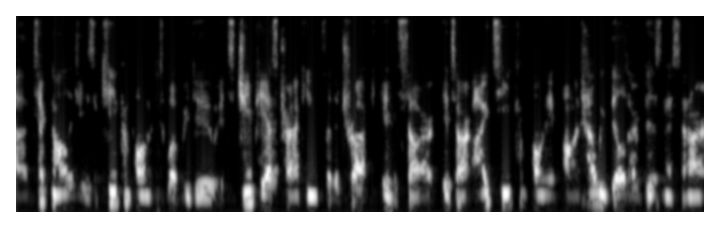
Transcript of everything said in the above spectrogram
uh, technology is a key component to what we do. It's GPS tracking for the truck. It's our it's our IT component on how we build our business and our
